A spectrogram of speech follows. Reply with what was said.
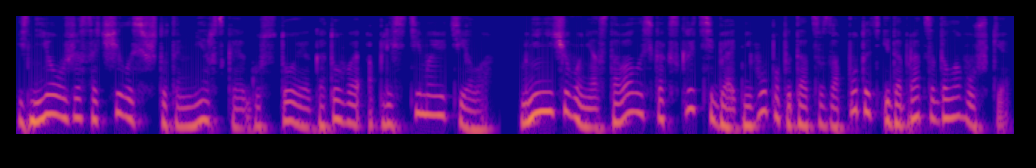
Из нее уже сочилось что-то мерзкое, густое, готовое оплести мое тело. Мне ничего не оставалось, как скрыть себя от него, попытаться запутать и добраться до ловушки.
